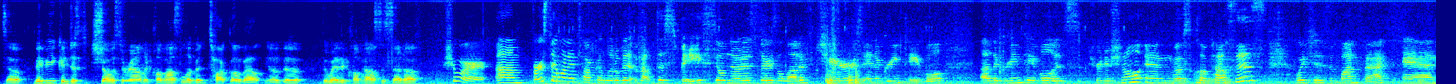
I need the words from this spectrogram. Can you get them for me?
So maybe you can just show us around the clubhouse a little bit, and talk about you know the the way the clubhouse is set up. Sure. Um, first, I want to talk a little bit about the space. You'll notice there's a lot of chairs and a green table. Uh, the green table is traditional in most clubhouses, which is a fun fact. And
